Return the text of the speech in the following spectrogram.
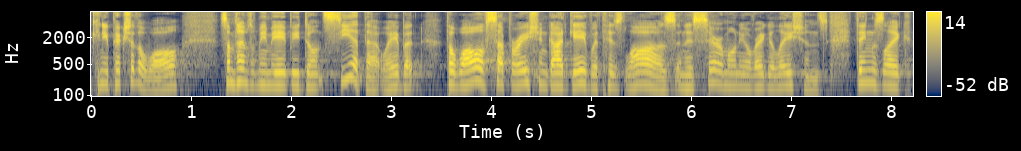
And can you picture the wall? Sometimes we maybe don't see it that way, but the wall of separation God gave with his laws and his ceremonial regulations, things like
